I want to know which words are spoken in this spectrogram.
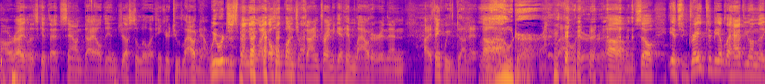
All right, let's get that sound dialed in just a little. I think you're too loud now. We were just spending like a whole bunch of time trying to get him louder, and then I think we've done it. Louder. Um, louder. um, so it's great to be able to have you on the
